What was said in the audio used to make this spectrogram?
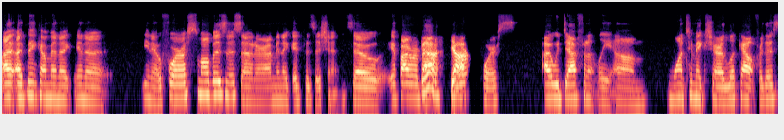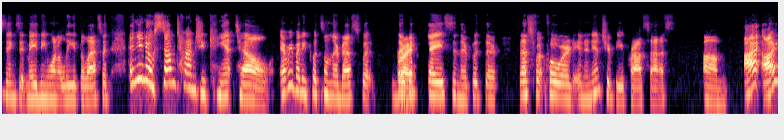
I, I think I'm in a in a you know for a small business owner, I'm in a good position. So if I were back yeah, yeah. workforce, I would definitely um, want to make sure I look out for those things that made me want to leave the last one. And you know, sometimes you can't tell. Everybody puts on their best foot, their right. best face, and they put their best foot forward in an interview process. Um, I, I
